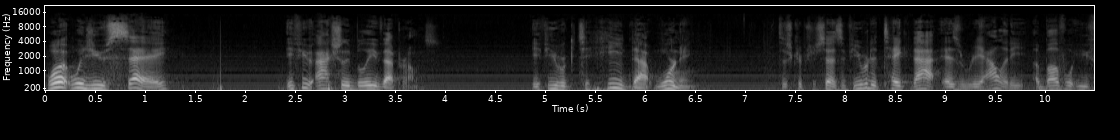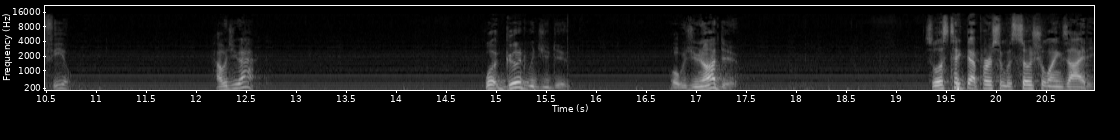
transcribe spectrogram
What would you say if you actually believe that promise? If you were to heed that warning, the scripture says, if you were to take that as reality above what you feel, how would you act? What good would you do? What would you not do? So let's take that person with social anxiety.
